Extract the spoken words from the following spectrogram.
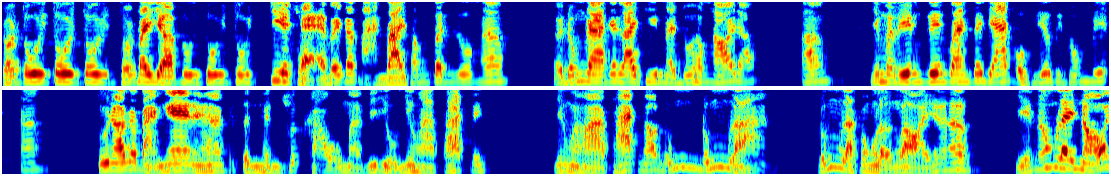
Rồi tôi tôi tôi tôi bây giờ tôi tôi tôi chia sẻ với các bạn vài thông tin luôn, ha. Rồi đúng ra cái livestream này tôi không nói đâu, ha. Nhưng mà riêng liên quan tới giá cổ phiếu thì tôi không biết, ha. Tôi nói các bạn nghe này ha, cái tình hình xuất khẩu mà ví dụ như hòa phát đi nhưng mà hòa phát nó đúng đúng là đúng là con lợn lòi đó không? Vậy nó không lên nổi.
